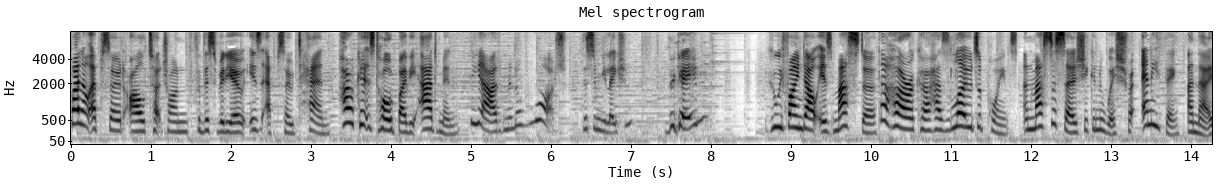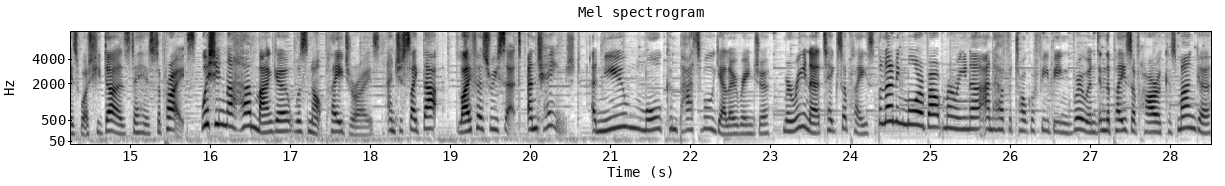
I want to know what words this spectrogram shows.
Final episode I'll touch on for this video is episode 10. Haruka is told by the admin. The admin of what? The simulation? The game? who we find out is Master, that Haruka has loads of points, and Master says she can wish for anything, and that is what she does to his surprise, wishing that her manga was not plagiarized. And just like that, life has reset and changed. A new, more compatible Yellow Ranger, Marina, takes her place, but learning more about Marina and her photography being ruined in the place of Haruka's manga,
